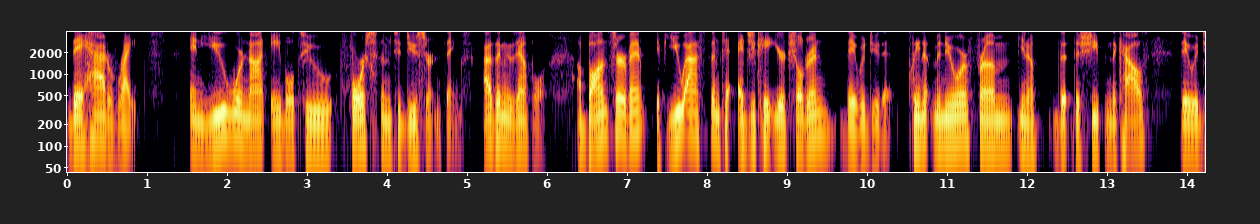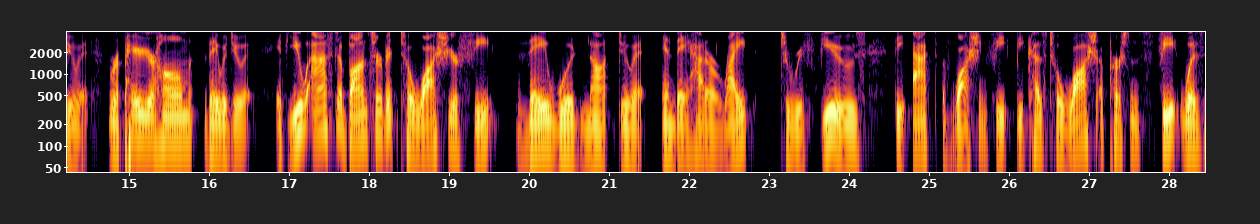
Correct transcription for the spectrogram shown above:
they had rights and you were not able to force them to do certain things. As an example, a bondservant, if you asked them to educate your children, they would do that. Clean up manure from, you know, the, the sheep and the cows, they would do it. Repair your home, they would do it. If you asked a bondservant to wash your feet, they would not do it. And they had a right to refuse the act of washing feet because to wash a person's feet was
